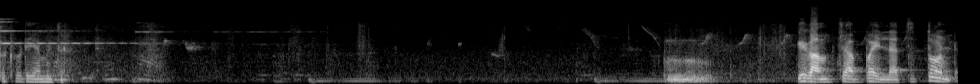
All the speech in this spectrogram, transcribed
पटपट या मित्र. एक आमच्या बैलाचं तोंड.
